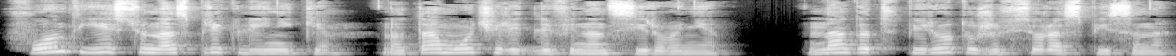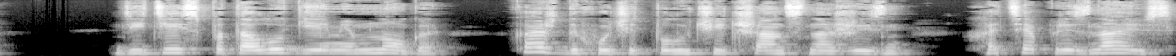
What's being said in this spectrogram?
Фонд есть у нас при клинике, но там очередь для финансирования. На год вперед уже все расписано. Детей с патологиями много, каждый хочет получить шанс на жизнь, хотя, признаюсь,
